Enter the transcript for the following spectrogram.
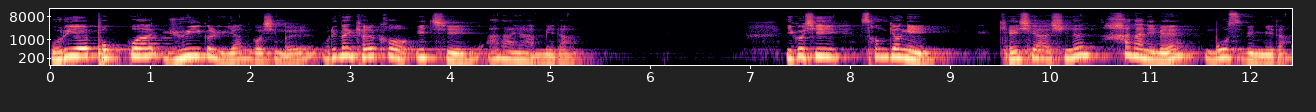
우리의 복과 유익을 위한 것임을 우리는 결코 잊지 않아야 합니다. 이것이 성경이 계시하시는 하나님의 모습입니다.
